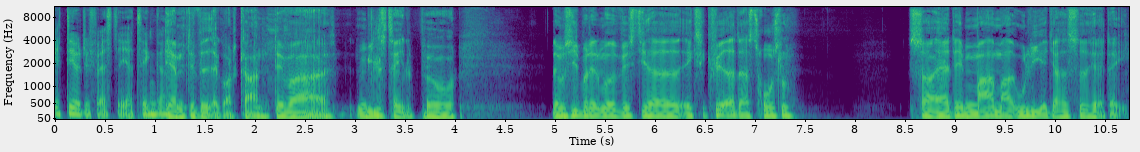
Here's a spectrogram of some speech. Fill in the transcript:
Ja, det er jo det første, jeg tænker. Jamen, det ved jeg godt, Karen. Det var mildestal på... Lad mig sige det på den måde, hvis de havde eksekveret deres trussel, så er det meget, meget ulig, at jeg havde siddet her i dag.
